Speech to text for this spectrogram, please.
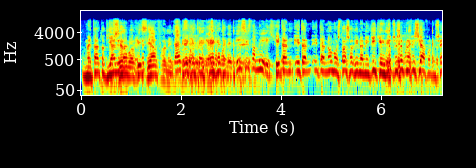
Μετά το Τους διάλειμμα. έχουμε αφήσει έχετε- άφωνους. Μετά τις Έχετε- έχετε, έχετε- τοποθετήσεις θα μιλήσουμε. Ήταν, ήταν, ήταν όμως τόσο δυναμική και οι δύο που σα έχουν αφήσει άφωνους. Ε.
